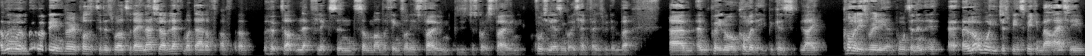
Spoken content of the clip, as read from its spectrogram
And we were, um, we were being very positive as well today. And actually, I've left my dad. I've, I've, I've hooked up Netflix and some other things on his phone because he's just got his phone. Fortunately, he hasn't got his headphones with him, but, um, and putting on comedy because like comedy is really important. And it, a lot of what you've just been speaking about, I actually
